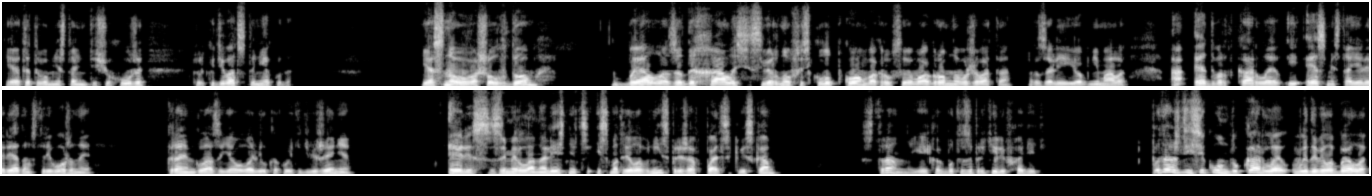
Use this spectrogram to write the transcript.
и от этого мне станет еще хуже, только деваться-то некуда. Я снова вошел в дом Белла задыхалась, свернувшись клубком вокруг своего огромного живота. Розали ее обнимала, а Эдвард, Карлайл и Эсми стояли рядом, встревоженные. Краем глаза я уловил какое-то движение. Элис замерла на лестнице и смотрела вниз, прижав пальцы к вискам. Странно, ей как будто запретили входить. «Подожди секунду, Карлайл!» — выдавила Белла.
